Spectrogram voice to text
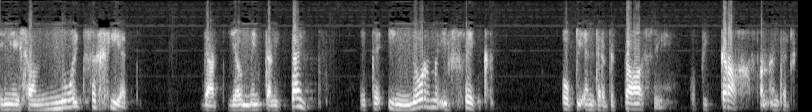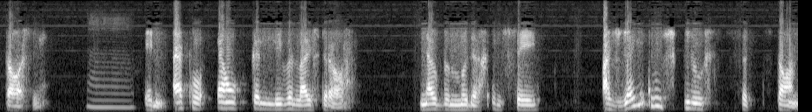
en jy sal nooit vergeet dat jou mentaliteit het 'n enorme effek op die interpretasie, op die krag van interpretasie. Mm. En ek wil elke liewe luisteraar nou bemoedig en sê as jy in die spieël sit staan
